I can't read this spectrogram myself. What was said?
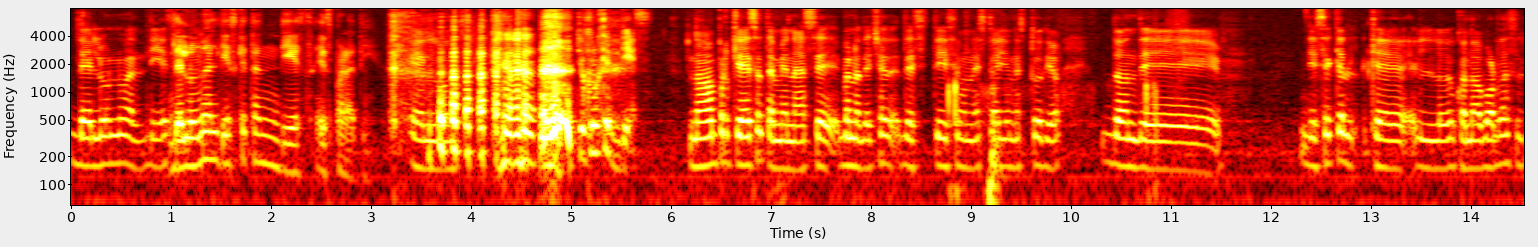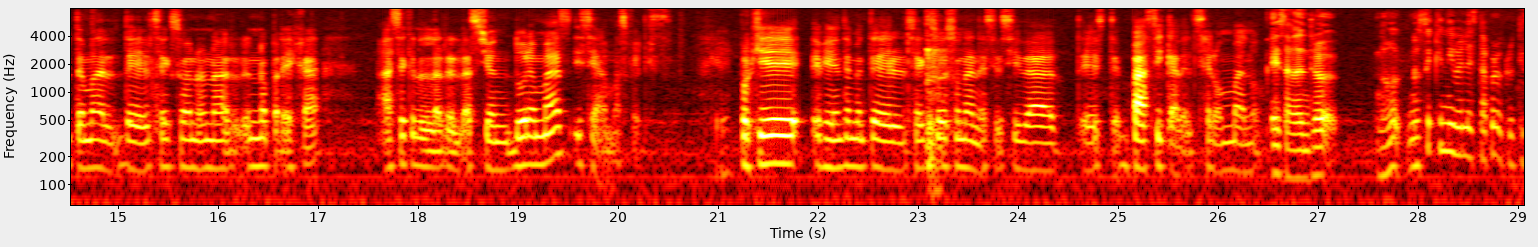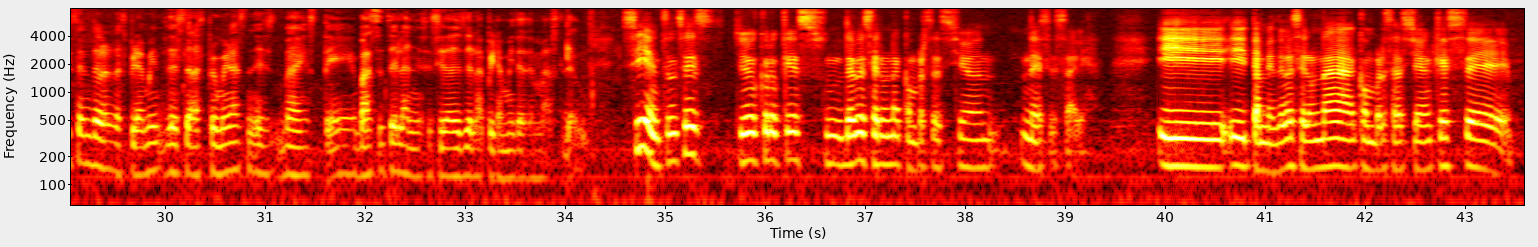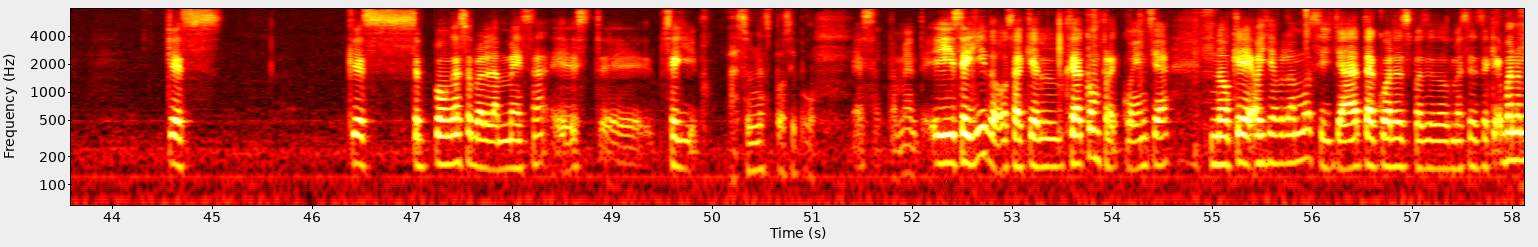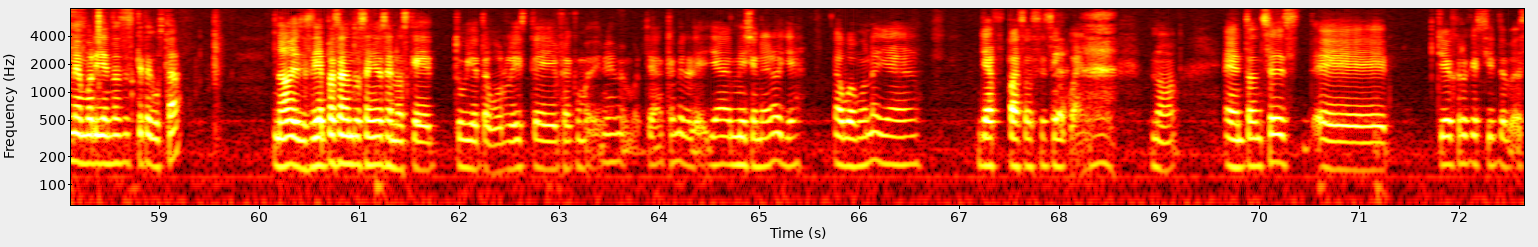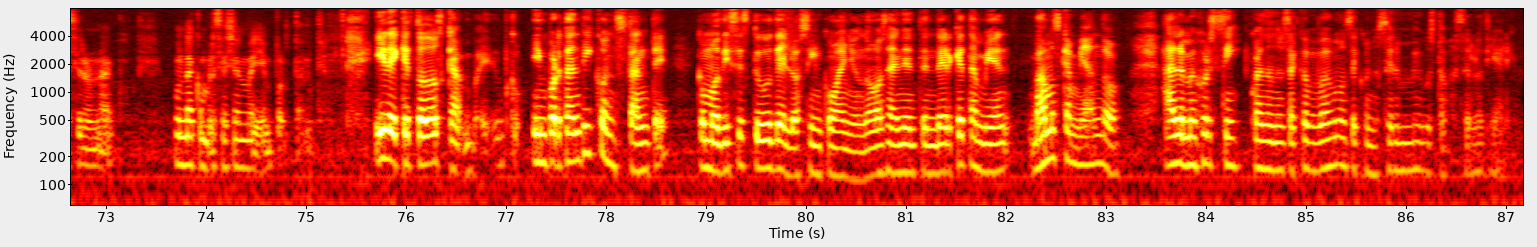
Del 1 al 10. Del 1 al 10, ¿qué tan 10 es para ti? El 11. Yo creo que el 10. No, porque eso también hace. Bueno, de hecho, dice un, hay un estudio donde dice que, que lo- cuando abordas el tema del, del sexo en una, en una pareja, hace que la relación dure más y sea más feliz. Porque, evidentemente, el sexo es una necesidad este, básica del ser humano. Está dentro, no, no sé qué nivel está, pero creo que está dentro de las pirámides, desde las primeras este, bases de las necesidades de la pirámide de Maslow. Sí, entonces yo creo que es, debe ser una conversación necesaria. Y, y también debe ser una conversación que se que es que se ponga sobre la mesa este seguido. As soon as possible. Exactamente. Y seguido, o sea, que sea con frecuencia, no que, oye, hablamos y ya te acuerdas después de dos meses de que, bueno, mi amor, ¿y entonces qué te gusta? No, es decir, ya pasaron dos años en los que tú ya te aburriste y fue como de, mi amor, ya cámbiale, ya misionero, ya, la huevona ya, ya pasó hace cinco años, ¿no? Entonces, eh, yo creo que sí debe ser una, una conversación muy importante. Y de que todos, importante y constante, como dices tú, de los cinco años, ¿no? O sea, en entender que también vamos cambiando. A lo mejor sí, cuando nos acabábamos de conocer, a me gustaba hacerlo diario.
